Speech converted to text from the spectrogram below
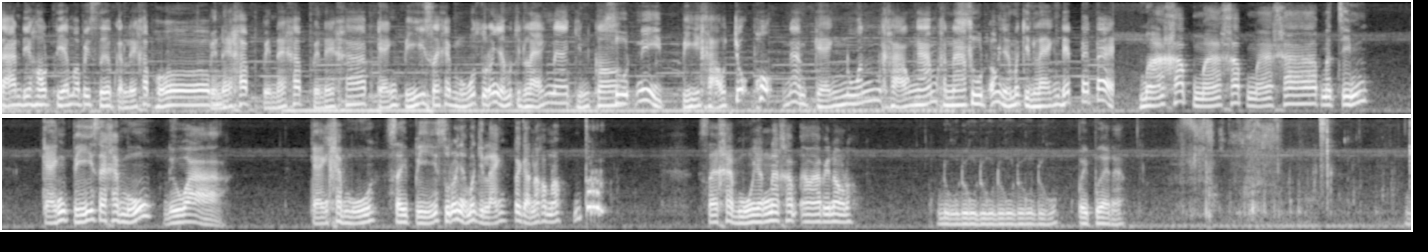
จานเดี๋ยวเฮาเตรียมเอาไปเสิร์ฟกันเลยครับผมเป็นได้ครับเป็นได้ครับเป็นได้ครับ แกงปีใส่ไข่หมูสูตรต้องอย่ามากินแรงนะกินก่อนสูตรนี่ปีขาวโจ๊ะโพะน้ำแกงนวลขาวงามขนาดสูตรเอาอย่ามากินแรงเด็ดแต่แต่มาครับมาครับมาครับมาจิ้มแกงปีใส่ไข่หมูหรือว่า แกงแคบหมูใส่ปีสูตรอย่างเมื่อกี้แรงด้วยกันนะครับเนาะใส่แคบหมูยังนะครับเอามาพี่น้องดู ดุงดุงดุงดุงดุงดุงเปื่อยๆนะอื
